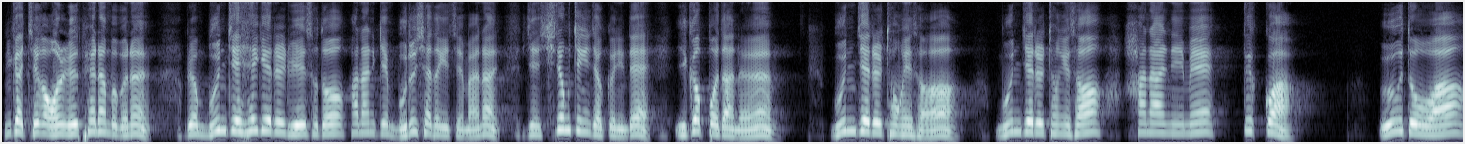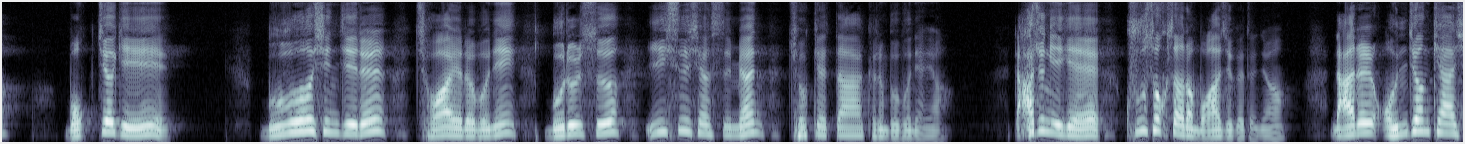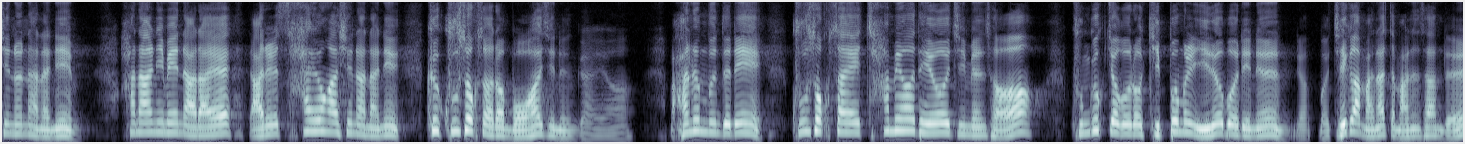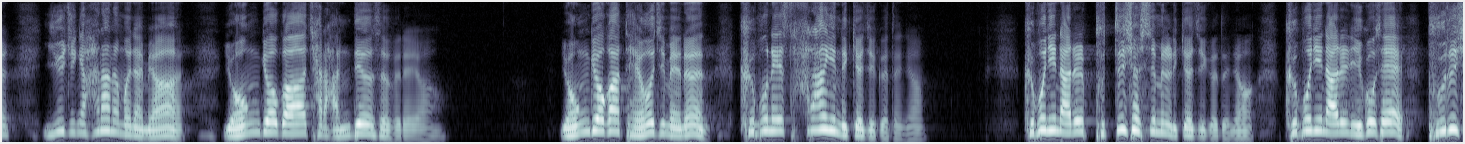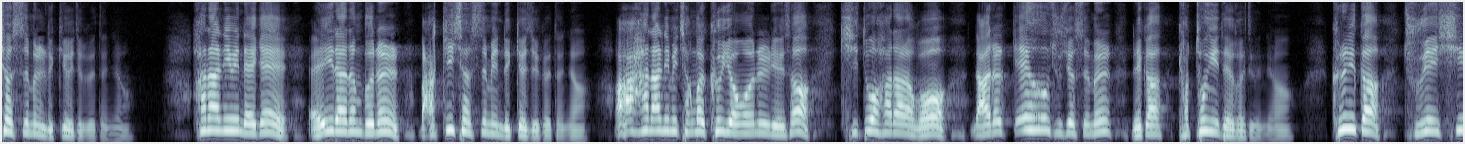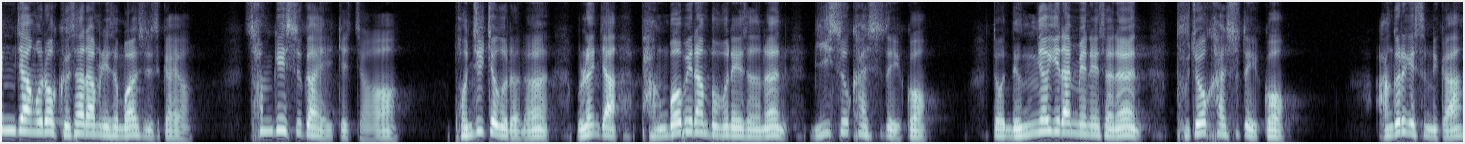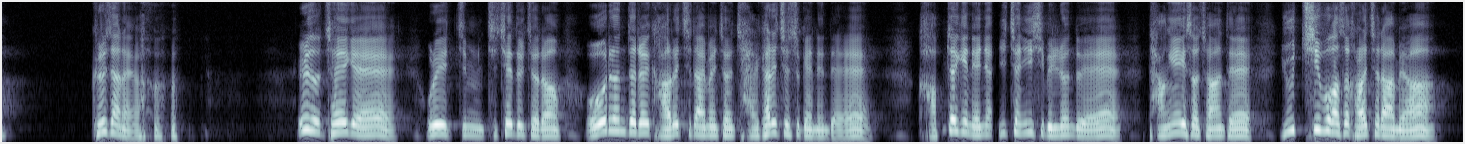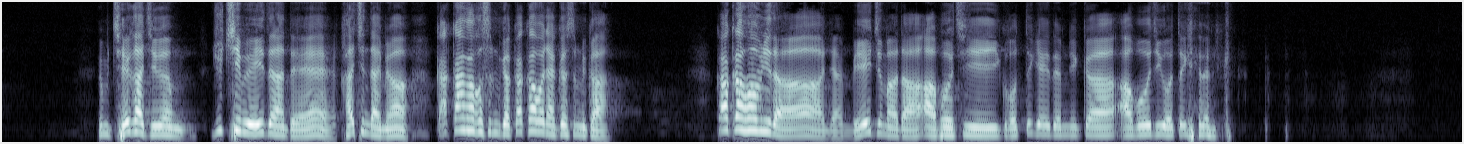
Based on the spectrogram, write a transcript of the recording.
그러니까 제가 오늘 표현한 부분은 우리가 문제 해결을 위해서도 하나님께 물으셔야 되겠지만은 이게 실용적인 접근인데 이것보다는 문제를 통해서 문제를 통해서 하나님의 뜻과 의도와 목적이 무엇인지를 저와 여러분이 물을 수 있으셨으면 좋겠다 그런 부분이에요. 나중에 이게 구속사로 모아지거든요. 나를 온전케 하시는 하나님, 하나님의 나라에 나를 사용하시는 하나님, 그 구속사로 모아지는 거예요. 많은 분들이 구속사에 참여되어지면서 궁극적으로 기쁨을 잃어버리는, 뭐 제가 만났던 많은 사람들, 이유 중에 하나는 뭐냐면, 영교가 잘 안 되어서 그래요. 영교가 되어지면은 그분의 사랑이 느껴지거든요. 그분이 나를 붙드셨음을 느껴지거든요. 그분이 나를 이곳에 부르셨음을 느껴지거든요. 하나님이 내게 A라는 분을 맡기셨음이 느껴지거든요. 아, 하나님이 정말 그 영혼을 위해서 기도하라고 나를 깨워 주셨음을 내가 교통이 되거든요. 그러니까 주의 심장으로 그 사람을 위해서 뭐 할 수 있을까요? 섬길 수가 있겠죠. 본질적으로는, 물론 이제 방법이란 부분에서는 미숙할 수도 있고, 또 능력이란 면에서는 부족할 수도 있고 안 그러겠습니까? 그러잖아요. 그래서 저에게 우리 지금 지체들처럼 어른들을 가르치라면 저는 잘 가르칠 수가 있는데 갑자기 내년 2021년도에 당회에서 저한테 유치부 가서 가르치라 하면 그럼 제가 지금 유치부 애들한테 가르친다면 깝깝하겠습니까? 깝깝하지 않겠습니까? 깝깝합니다. 이제 매주마다 아버지 이거 어떻게 해야 됩니까? 아버지 이거 어떻게 해야 됩니까?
